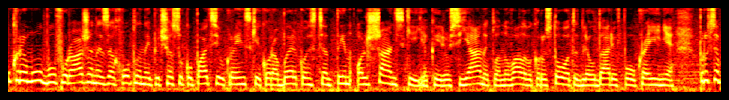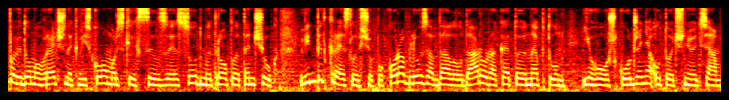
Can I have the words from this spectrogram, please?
У Криму був уражений захоплений під час окупації український корабель Константин Ольшанський, який росіяни планували використовувати для ударів по Україні. Про це повідомив речник військово-морських сил ЗСУ Дмитро Плетенчук. Він підкреслив, що по кораблю завдали удару ракетою Нептун. Його ушкодження уточнюються.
